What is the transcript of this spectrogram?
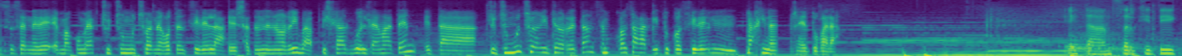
zuzen ere emakumeak txutxumutxuan egoten zirela, esaten den horri, ba pixat buelta ematen eta txutxumutxu egite horretan zen gauza garbituko ziren imaginatu saiatu gara. Eta antzerkitik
